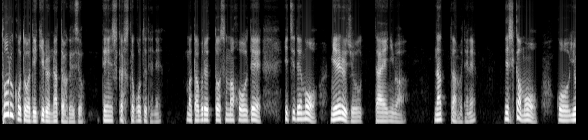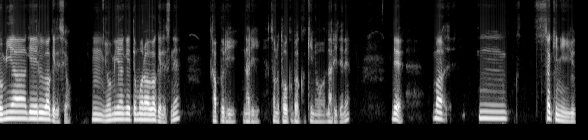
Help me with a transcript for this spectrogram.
取ることはできるようになったわけですよ。電子化したことでね。まあ、タブレット、スマホで、いつでも見れる状態にはなったのでね。で、しかも、こう、読み上げるわけですよ。うん、読み上げてもらうわけですね。アプリなり、そのトークバック機能なりでね。で、まあ、うん、先に言っ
